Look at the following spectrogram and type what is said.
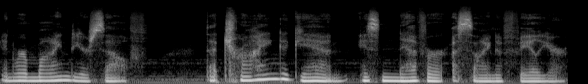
and remind yourself that trying again is never a sign of failure.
